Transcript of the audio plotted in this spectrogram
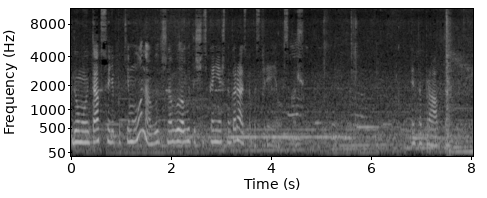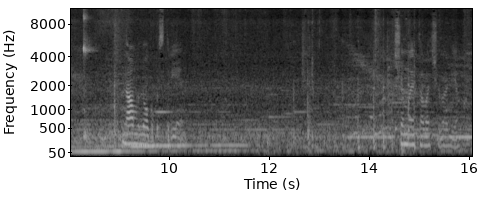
Думаю, так, судя покемона, нужно было вытащить, конечно, гораздо быстрее, я вам скажу. Это правда. Намного быстрее. чем этого человека.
